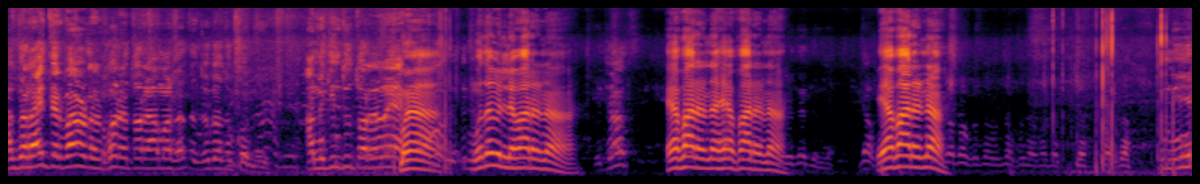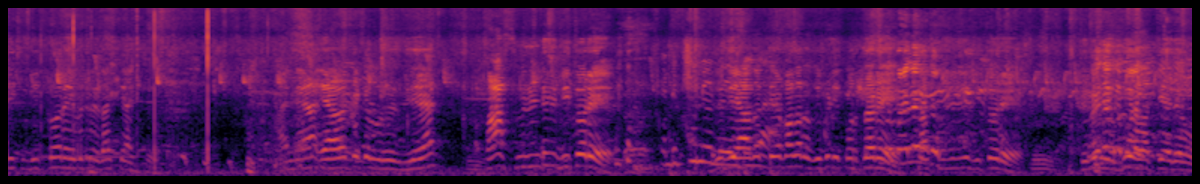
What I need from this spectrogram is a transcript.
আগে রাইতের বারোটার পরে তোরা আমার সাথে যোগাযোগ করবি। আমি কিন্তু তোরা মোদাবিল্লে পারে না। হে পারে না হে পারে না। হে পারে না। তুমি পাঁচ মিনিটের ভিতরে যদি হাজার টাকা বাজার জুপিটি করতারে পাঁচ মিনিটের ভিতরে তুমি দুই হাজার টাকা দেবো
